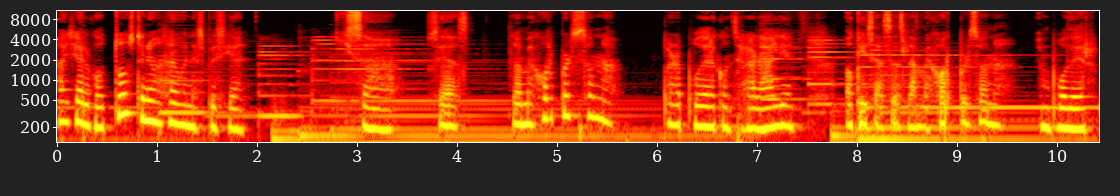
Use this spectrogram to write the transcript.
Hay algo, todos tenemos algo en especial. Quizá seas la mejor persona para poder aconsejar a alguien o quizás seas la mejor persona en poder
